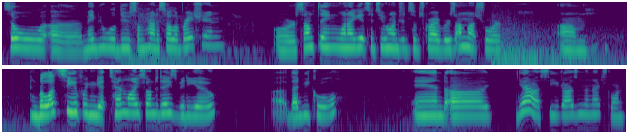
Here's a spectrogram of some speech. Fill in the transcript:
so uh, maybe we'll do some kind of celebration or something when I get to 200 subscribers. I'm not sure. Um, but let's see if we can get 10 likes on today's video. Uh, that'd be cool. And uh, yeah, see you guys in the next one.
